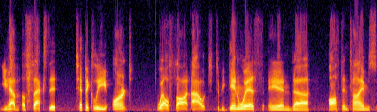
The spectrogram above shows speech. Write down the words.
you have effects that typically aren't well thought out to begin with, and uh, oftentimes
